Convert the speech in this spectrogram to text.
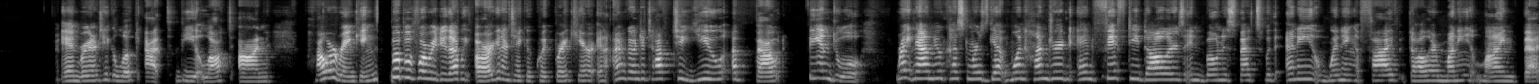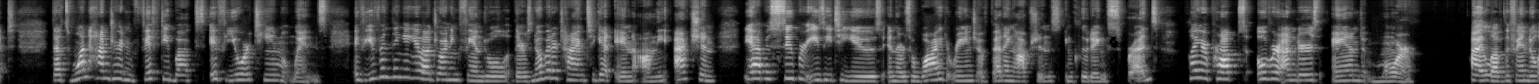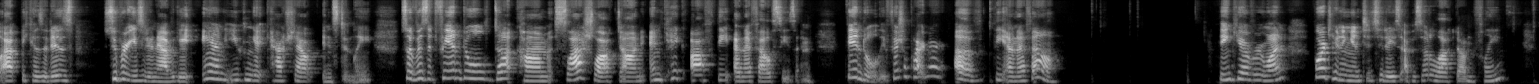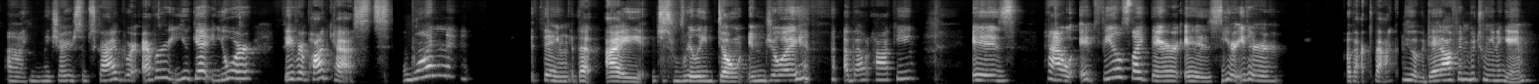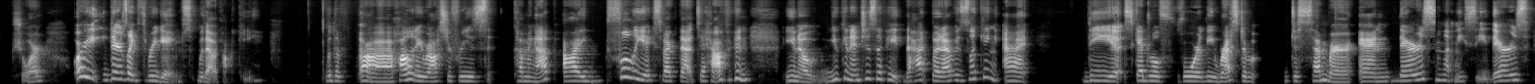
And we're going to take a look at the locked on power rankings. But before we do that, we are going to take a quick break here and I'm going to talk to you about FanDuel. Right now, new customers get $150 in bonus bets with any winning $5 money line bet. That's 150 bucks if your team wins. If you've been thinking about joining FanDuel, there's no better time to get in on the action. The app is super easy to use and there's a wide range of betting options including spreads, player props, over-unders, and more. I love the FanDuel app because it is super easy to navigate and you can get cashed out instantly. So visit fanduel.com slash lockdown and kick off the NFL season. FanDuel, the official partner of the NFL. Thank you, everyone, for tuning into today's episode of Locked On Flames. Uh, make sure you're subscribed wherever you get your favorite podcasts. One thing that I just really don't enjoy about hockey is how it feels like there is you're either a back to back, you have a day off in between a game, sure, or there's like three games without hockey. With the uh, holiday roster freeze coming up, I fully expect that to happen. You know, you can anticipate that, but I was looking at the schedule for the rest of December. And there's, let me see, there's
